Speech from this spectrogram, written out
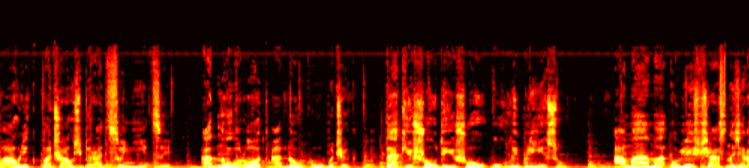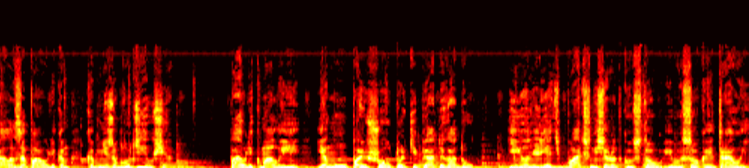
Паўлік пачаў збіраць суніцы. Адну ў рот, адну ў кубачак. Так ішоў ды ішоў у глыб лесу. А мама увесь час назірала за Паўлікам, каб не заблудзіўся. Паўлік малы, яму пайшоў толькі пяты гадок, і ён ледзь бачны сярод кустоў і высокай травы.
